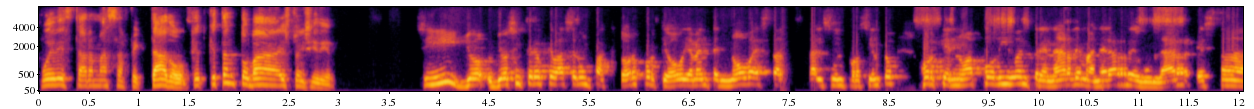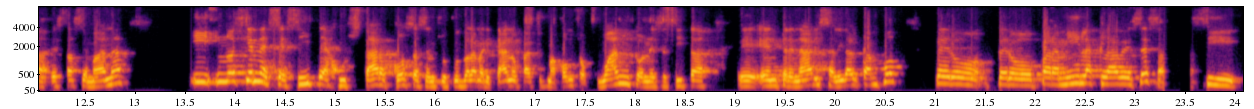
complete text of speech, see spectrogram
puede estar más afectado. ¿Qué, qué tanto va esto a incidir? Sí, yo, yo sí creo que va a ser un factor porque obviamente no va a estar al 100% porque no ha podido entrenar de manera regular esta, esta semana. Y no es que necesite ajustar cosas en su fútbol americano, Patrick Mahomes, o cuánto necesita eh, entrenar y salir al campo, pero, pero para mí la clave es esa. Si,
